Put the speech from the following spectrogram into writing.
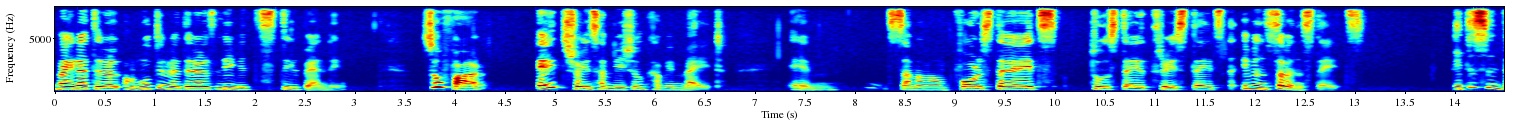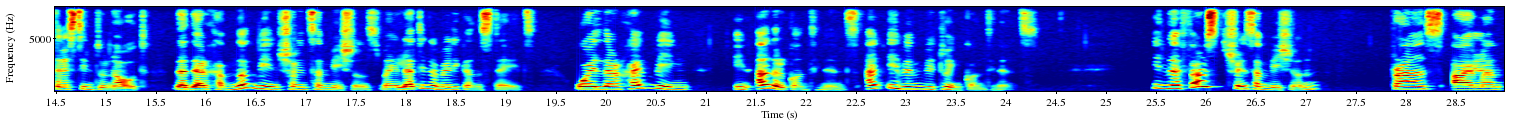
bilateral or multilateral limits still pending. So far, eight joint submissions have been made, um, some among four states, two states, three states, even seven states. It is interesting to note that there have not been joint submissions by Latin American states, while there have been in other continents and even between continents. In the first joint submission, France, Ireland,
